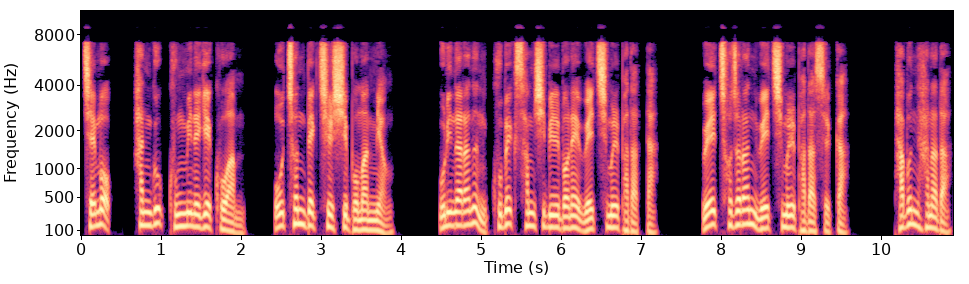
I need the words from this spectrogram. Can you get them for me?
제목 한국 국민에게 고함 5175만 명 우리나라는 931번의 외침을 받았다. 왜 처절한 외침을 받았을까? 답은 하나다.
